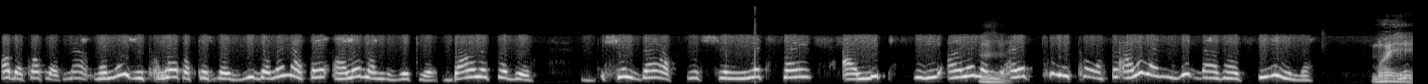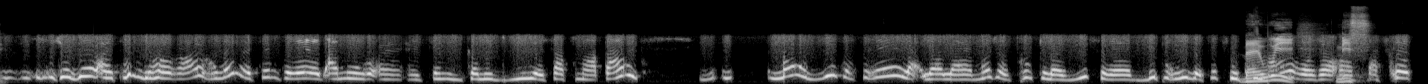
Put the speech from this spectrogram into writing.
Ah ben complètement. Mais moi, j'y crois parce que je me dis, demain matin, enlève la musique, là, dans l'autobus, chez le dentiste, chez le médecin, à l'épicerie, enlève, la, Mhm. enlève tous les concerts, enlève la musique dans un film. Oui. Je veux dire, un film d'horreur ou même un film très amour, un, un film, une comédie euh, sentimentale. Mon Dieu, ça serait la, la, la- moi je trouve que la vie serait dépourvue de toutes ces Ben oui, mais ça serait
